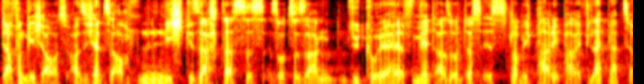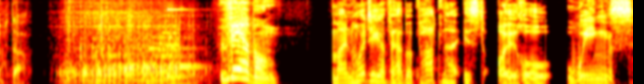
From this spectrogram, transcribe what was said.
Davon gehe ich aus. Also ich hätte es auch nicht gesagt, dass es sozusagen Südkorea helfen wird. Also das ist, glaube ich, pari pari. Vielleicht bleibt sie auch da. Werbung. Mein heutiger Werbepartner ist Euro Wings.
